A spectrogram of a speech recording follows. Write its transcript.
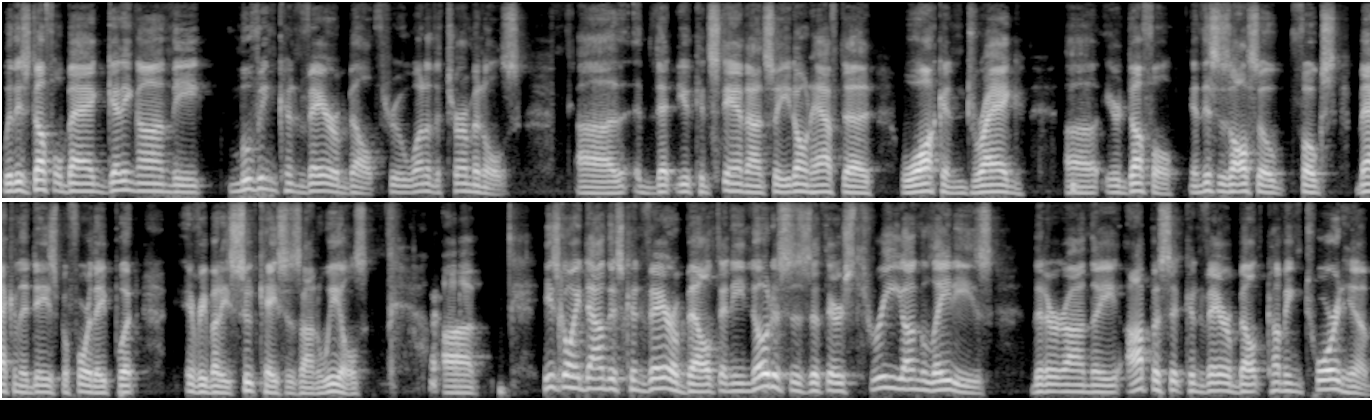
with his duffel bag, getting on the moving conveyor belt through one of the terminals uh, that you can stand on so you don't have to walk and drag uh, your duffel. And this is also, folks, back in the days before they put everybody's suitcases on wheels. Uh, he's going down this conveyor belt and he notices that there's three young ladies that are on the opposite conveyor belt coming toward him.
